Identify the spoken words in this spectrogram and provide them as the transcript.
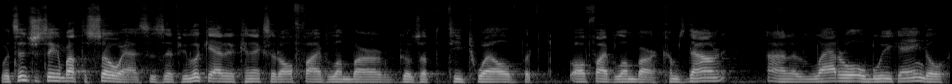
what's interesting about the psoas is if you look at it, it connects at all five lumbar, goes up to T12, but all five lumbar comes down on a lateral oblique angle,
